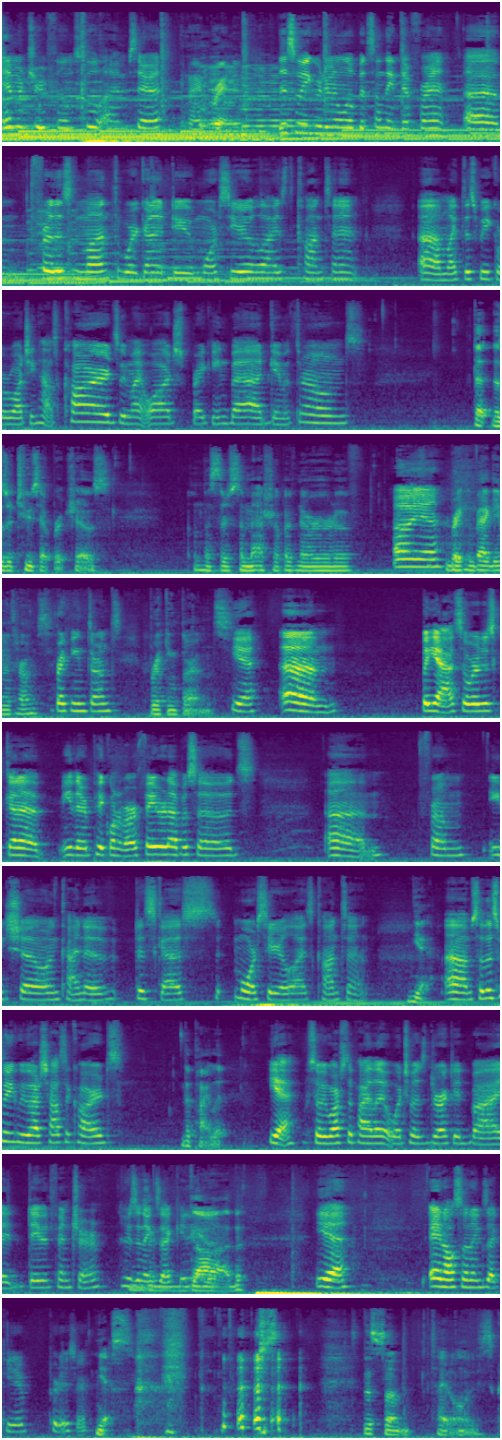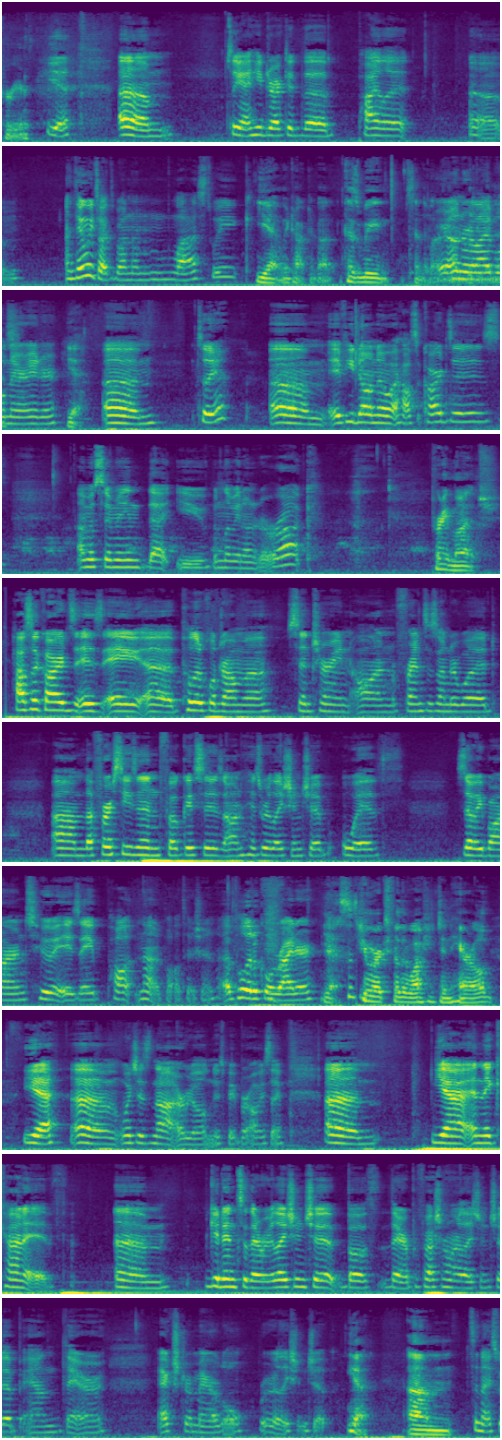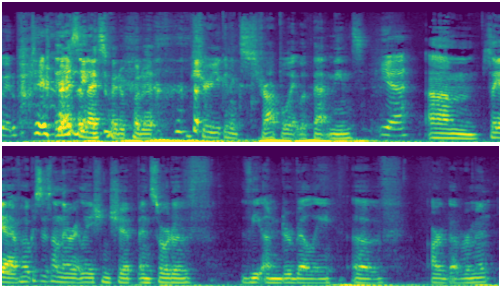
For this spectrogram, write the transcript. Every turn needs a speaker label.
Speaker 1: Amateur Film School. I'm Sarah.
Speaker 2: And I'm Brandon.
Speaker 1: This week we're doing a little bit something different. Um, for this month, we're gonna do more serialized content. Um, like this week, we're watching House Cards. We might watch Breaking Bad, Game of Thrones.
Speaker 2: Th- those are two separate shows. Unless there's some mashup I've never heard of.
Speaker 1: Oh yeah,
Speaker 2: Breaking Bad, Game of Thrones,
Speaker 1: Breaking Thrones.
Speaker 2: Breaking Thrones.
Speaker 1: Yeah. Um, but yeah, so we're just gonna either pick one of our favorite episodes, um, from each show and kind of discuss more serialized content.
Speaker 2: Yeah,
Speaker 1: Um, so this week we watched House of Cards.
Speaker 2: the pilot.
Speaker 1: Yeah, so we watched the pilot, which was directed by David Fincher, who's an
Speaker 2: The
Speaker 1: executive.
Speaker 2: God.
Speaker 1: Yeah, and also an executive producer.
Speaker 2: Yes. The subtitle of his career.
Speaker 1: yeah. Um. So yeah, he directed the pilot. Um, I think we talked about him last week.
Speaker 2: Yeah, we talked about it because we said that. we
Speaker 1: Or
Speaker 2: were gonna do
Speaker 1: unreliable narrator.
Speaker 2: Yeah.
Speaker 1: Um. So yeah. Um. If you don't know what House of Cards is, I'm assuming that you've been living under a rock.
Speaker 2: Pretty much.
Speaker 1: House of Cards is a uh, political drama centering on Francis Underwood. Um, the first season focuses on his relationship with Zoe Barnes, who is a pol- not a politician, a political writer.
Speaker 2: Yes. she works for the Washington Herald.
Speaker 1: Yeah, um, which is not a real newspaper, obviously. Um, yeah, and they kind of um, get into their relationship, both their professional relationship and their extramarital relationship.
Speaker 2: Yeah. Um,
Speaker 1: It's a nice way to put it.
Speaker 2: it is a nice way to put it. I'm sure you can extrapolate what that means.
Speaker 1: Yeah.
Speaker 2: Um, so yeah, it focuses on their relationship and sort of the underbelly of our government.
